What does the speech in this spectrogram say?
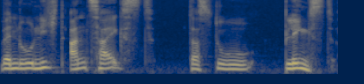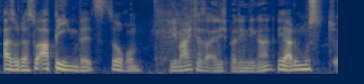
wenn du nicht anzeigst, dass du blinkst, also dass du abbiegen willst, so rum. Wie mache ich das eigentlich bei den Dingern? Ja, du musst äh,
